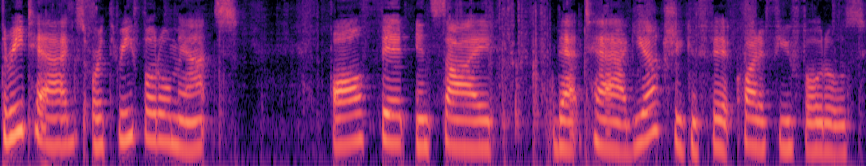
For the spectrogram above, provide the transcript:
three tags or three photo mats all fit inside that tag. You actually can fit quite a few photos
